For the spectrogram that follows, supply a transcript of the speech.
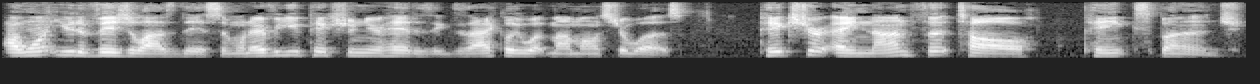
I want you to visualize this, and whatever you picture in your head is exactly what my monster was. Picture a nine foot tall pink sponge.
